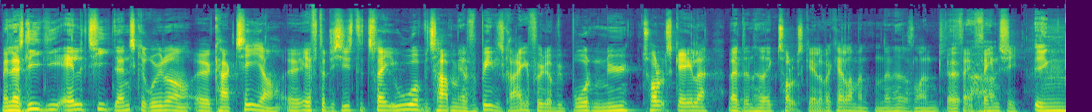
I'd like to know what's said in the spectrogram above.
Men lad os lige give alle 10 danske ryttere øh, karakterer øh, efter de sidste tre uger. Vi tager dem i alfabetisk rækkefølge, og vi bruger den nye 12-skala. Hvad den hedder ikke 12-skala, hvad kalder man den? Den hedder sådan noget fa- fancy. Ingen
